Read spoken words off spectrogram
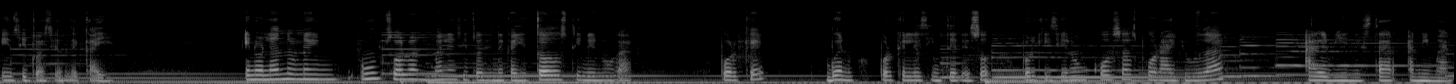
en situación de calle. En Holanda no hay un solo animal en situación de calle, todos tienen hogar. ¿Por qué? Bueno, porque les interesó, porque hicieron cosas por ayudar al bienestar animal.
